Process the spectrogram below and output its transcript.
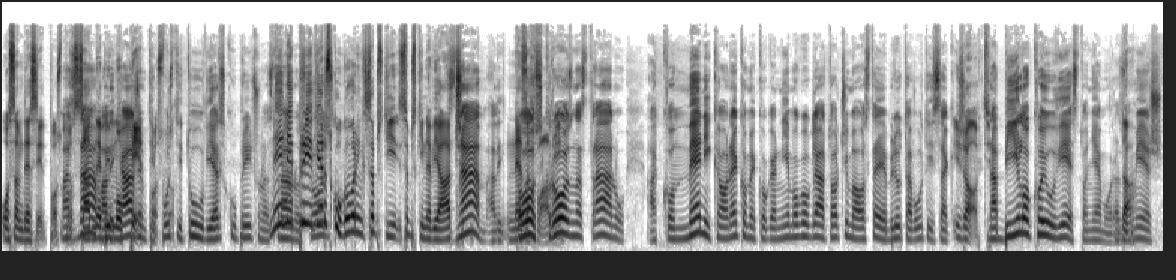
80%. Ma Sad znam, ne bi ali kažem 5%. ti, pusti tu vjersku priču na Ne, stranu. ne, prije skroz. vjersku, govorim srpski, srpski navijači. Znam, ali to Nezahvalni. skroz na stranu. Ako meni kao nekome koga nije mogao gledati očima ostaje bljutav utisak I na bilo koju vijest o njemu, razumiješ?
